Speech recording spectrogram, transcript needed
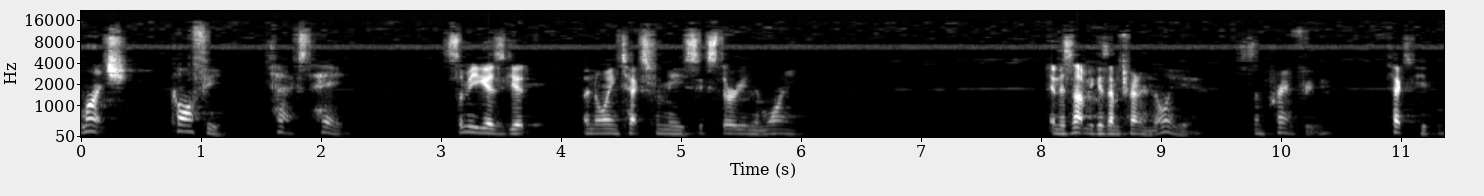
lunch, coffee, text. Hey, some of you guys get annoying text from me 6:30 in the morning. And it's not because I'm trying to annoy you. I'm praying for you. Text people.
